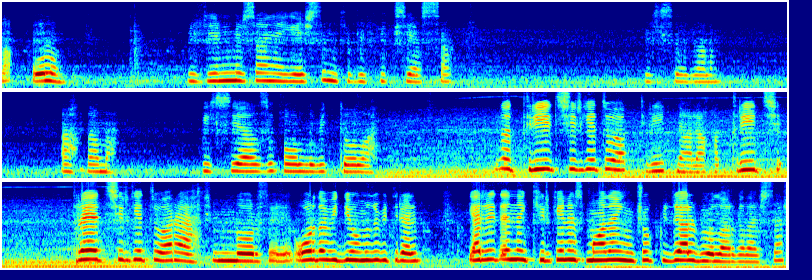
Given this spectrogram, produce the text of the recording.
La oğlum. 121 saniye geçtim ki bir fix yazsak. Fix yazalım. Ah tamam. Fix yazdık oldu bitti olay. Burada Treat şirketi var. Treat ne alaka? Treat Trade şirketi var ha. Şimdi doğru söylüyor. Orada videomuzu bitirelim. Gerçekten de Kirkenes maden gibi çok güzel bir yol arkadaşlar.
